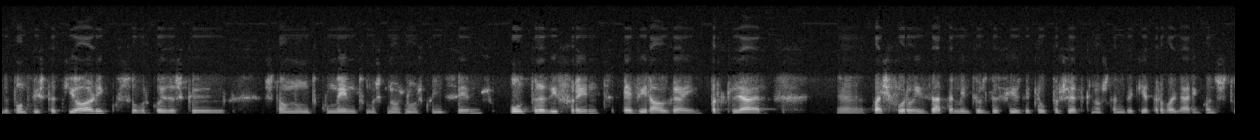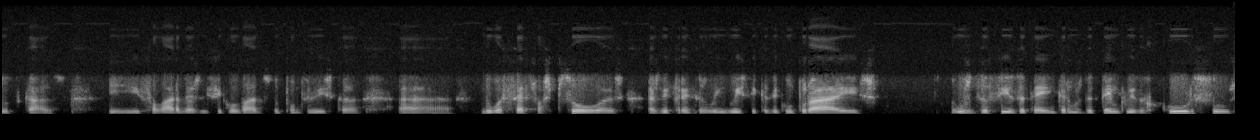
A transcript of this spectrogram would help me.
do ponto de vista teórico, sobre coisas que estão num documento, mas que nós não os conhecemos. Outra diferente é vir alguém partilhar quais foram exatamente os desafios daquele projeto que nós estamos aqui a trabalhar enquanto estudo de caso e falar das dificuldades do ponto de vista uh, do acesso às pessoas, as diferenças linguísticas e culturais, os desafios até em termos de tempo e de recursos,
